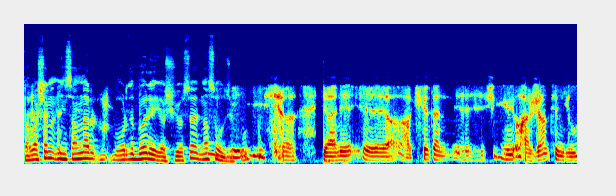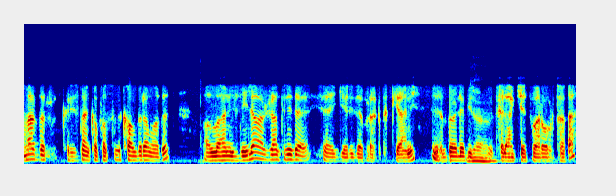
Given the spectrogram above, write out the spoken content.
Savaşan insanlar orada böyle yaşıyorsa nasıl olacak bu? Ya, yani e, hakikaten e, Arjantin yıllardır krizden kafasını kaldıramadı. Allah'ın izniyle Arjantin'i de e, geride bıraktık yani. E, böyle bir Ya. felaket var ortada.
